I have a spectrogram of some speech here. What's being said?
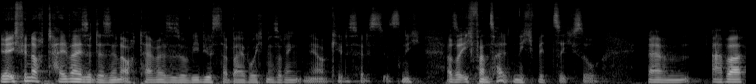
Ja, ich finde auch teilweise, da sind auch teilweise so Videos dabei, wo ich mir so denke, ja, okay, das hättest du jetzt nicht. Also ich fand es halt nicht witzig so. Ähm, aber,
